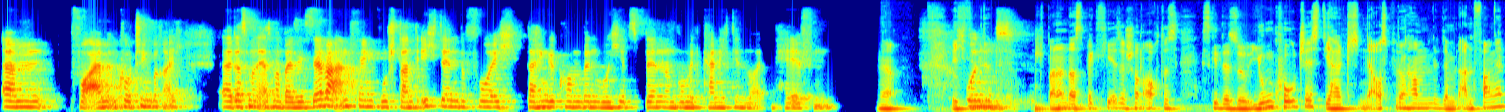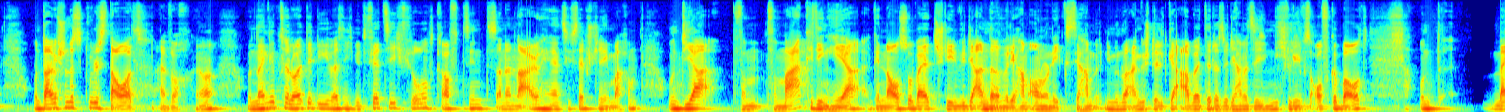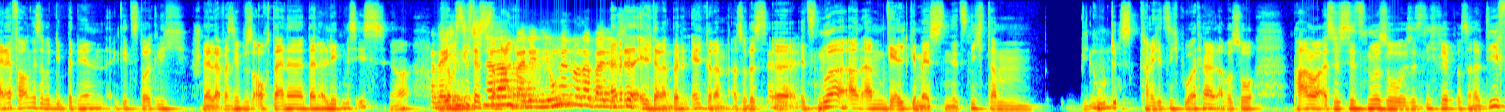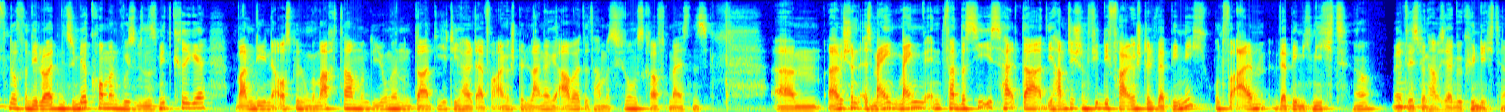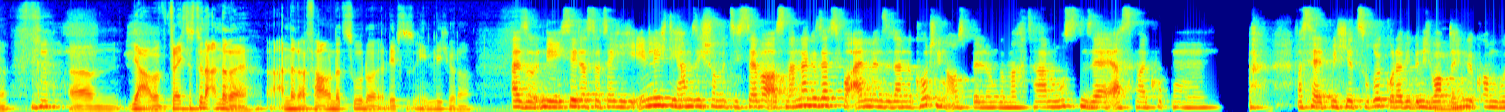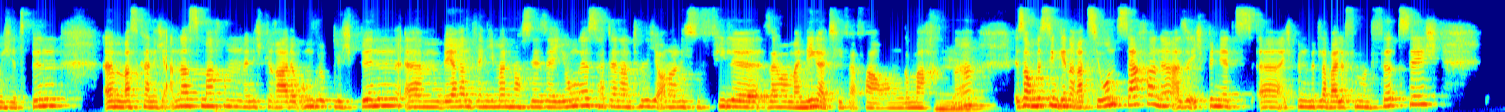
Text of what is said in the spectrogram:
ähm, vor allem im Coaching-Bereich, äh, dass man erstmal bei sich selber anfängt, wo stand ich denn, bevor ich dahin gekommen bin, wo ich jetzt bin und womit kann ich den Leuten helfen. Ja, ich finde, ein spannender Aspekt hier ist ja schon auch, dass es gibt ja so Jungcoaches, die halt eine Ausbildung haben, die damit anfangen. Und da habe ich schon das Gefühl, es dauert einfach, ja. Und dann gibt es ja Leute, die, weiß nicht, mit 40 Führungskraft sind, an der Nagel hängen, sich selbstständig machen und die ja vom, vom Marketing her genauso weit stehen wie die anderen, weil die haben auch noch nichts, die haben immer nur angestellt gearbeitet, also die haben sich nicht wirklich was aufgebaut. Und meine Erfahrung ist aber, die, bei denen geht es deutlich schneller. Ich weiß nicht, ob das auch deine, dein Erlebnis ist. Ja? Bei welchen geht es schneller? Bei den Jungen oder bei den, ja, bei den Älteren? Bei den Älteren. Also das äh, jetzt nur an, am Geld gemessen, jetzt nicht am wie gut mhm. ist, kann ich jetzt nicht beurteilen, aber so paar Leute, also es ist jetzt nur so, es ist jetzt nicht repräsentativ, nur von den Leuten, die zu mir kommen, wo ich so ein bisschen mitkriege, wann die eine Ausbildung gemacht haben und die Jungen und da die, die halt einfach angestellt lange gearbeitet haben als Führungskraft meistens, ähm, da habe ich schon, also mein, meine Fantasie ist halt da, die haben sich schon viel die Frage gestellt, wer bin ich und vor allem, wer bin ich nicht. Ja? Mhm. Deswegen haben sie ja gekündigt. Ja? ähm, ja, aber vielleicht hast du eine andere, andere Erfahrung dazu oder erlebst du so ähnlich oder? Also nee, ich sehe das tatsächlich ähnlich. Die haben sich schon mit sich selber auseinandergesetzt. Vor allem, wenn sie dann eine Coaching-Ausbildung gemacht haben, mussten sie ja erstmal gucken, was hält mich hier zurück oder wie bin ich überhaupt dahin mhm. gekommen, wo ich jetzt bin? Ähm, was kann ich anders machen, wenn ich gerade unglücklich bin? Ähm, während wenn jemand noch sehr, sehr jung ist, hat er natürlich auch noch nicht so viele, sagen wir mal, Negativerfahrungen gemacht. Ne? Mhm. Ne? Ist auch ein bisschen Generationssache. Ne? Also ich bin jetzt, äh, ich bin mittlerweile 45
